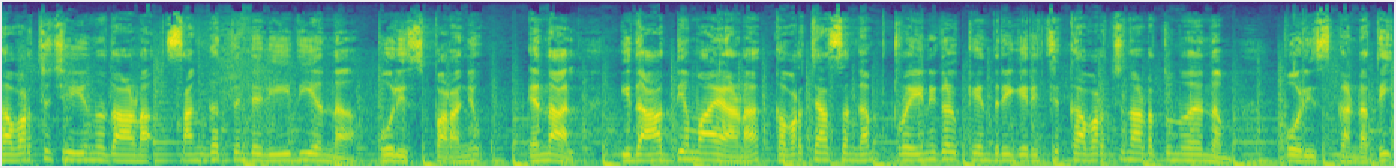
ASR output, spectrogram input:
കവർച്ച ചെയ്യുന്നതാണ് സംഘത്തിന്റെ രീതിയെന്ന് പോലീസ് പറഞ്ഞു. എന്നാൽ ഇതാദ്യമായാണ് കവർച്ചാ സംഘം ട്രെയിനുകൾ കേന്ദ്രീകരിച്ച് കവർച്ച നടത്തുന്നതെന്നും പോലീസ് കണ്ടെത്തി.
